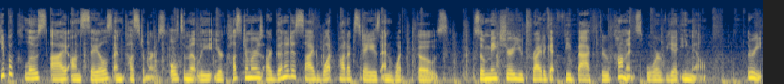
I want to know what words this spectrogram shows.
keep a close eye on sales and customers. Ultimately, your customers are going to decide what product stays and what goes. So make sure you try to get feedback through comments or via email. Three,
